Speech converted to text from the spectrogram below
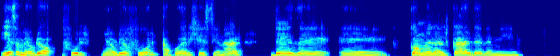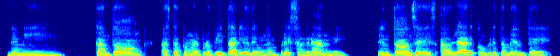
y eso me abrió full, me abrió full a poder gestionar desde eh, con el alcalde de mi, de mi cantón, hasta con el propietario de una empresa grande. Entonces, hablar concretamente,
